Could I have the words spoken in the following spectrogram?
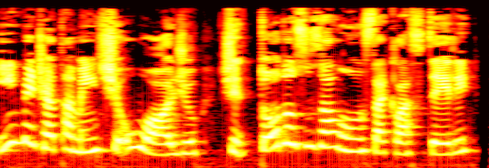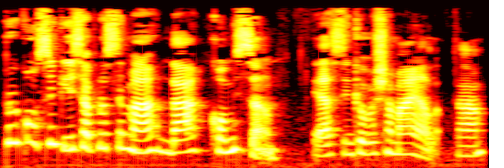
imediatamente o ódio de todos os alunos da classe dele por conseguir se aproximar da comissão. É assim que eu vou chamar ela, tá?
